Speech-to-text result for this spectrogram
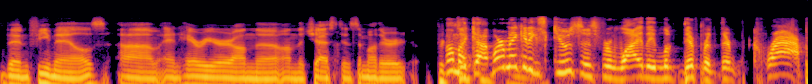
than females, um, and hairier on the on the chest and some other. Oh my God, we're making excuses for why they look different. They're crap.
